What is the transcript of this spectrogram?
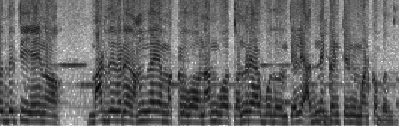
ಪದ್ಧತಿ ಏನು? ಮಾಡದಿದ್ರೆ ನಮ್ಗೆ ಮಕ್ಳಿಗೋ ನಮ್ಗೋ ತೊಂದರೆ ಆಗ್ಬೋದು ಅಂತೇಳಿ ಅದನ್ನೇ ಕಂಟಿನ್ಯೂ ಮಾಡ್ಕೊಂಡ್ ಬಂದು.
